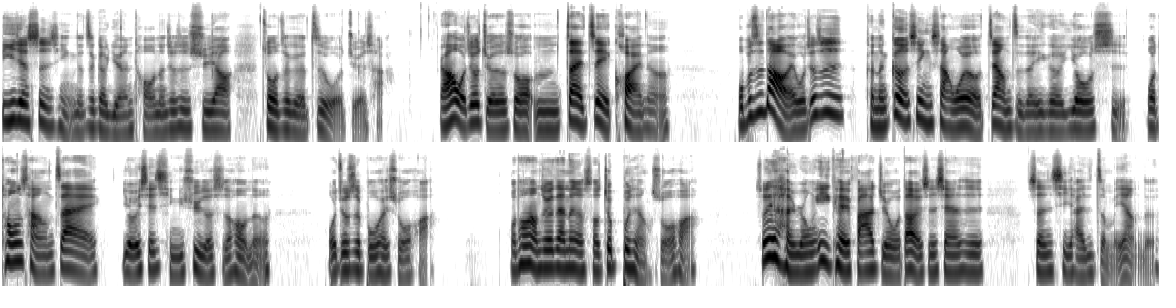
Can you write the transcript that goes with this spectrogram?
第一件事情的这个源头呢，就是需要做这个自我觉察。然后我就觉得说，嗯，在这一块呢，我不知道诶，我就是可能个性上我有这样子的一个优势。我通常在有一些情绪的时候呢，我就是不会说话。我通常就会在那个时候就不想说话，所以很容易可以发觉我到底是现在是生气还是怎么样的，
